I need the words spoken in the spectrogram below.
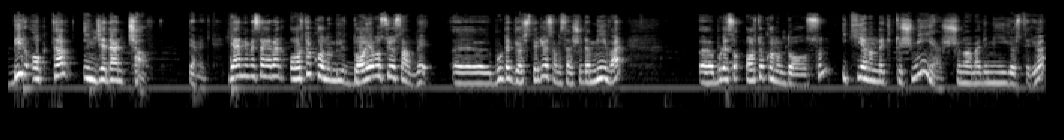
bir oktav inceden çal demek. Yani mesela ben orta konum bir do'ya basıyorsam ve e, burada gösteriyorsam mesela şurada mi var. E, burası orta konumda olsun. İki yanındaki tuş mi ya. Şu normalde mi'yi gösteriyor.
